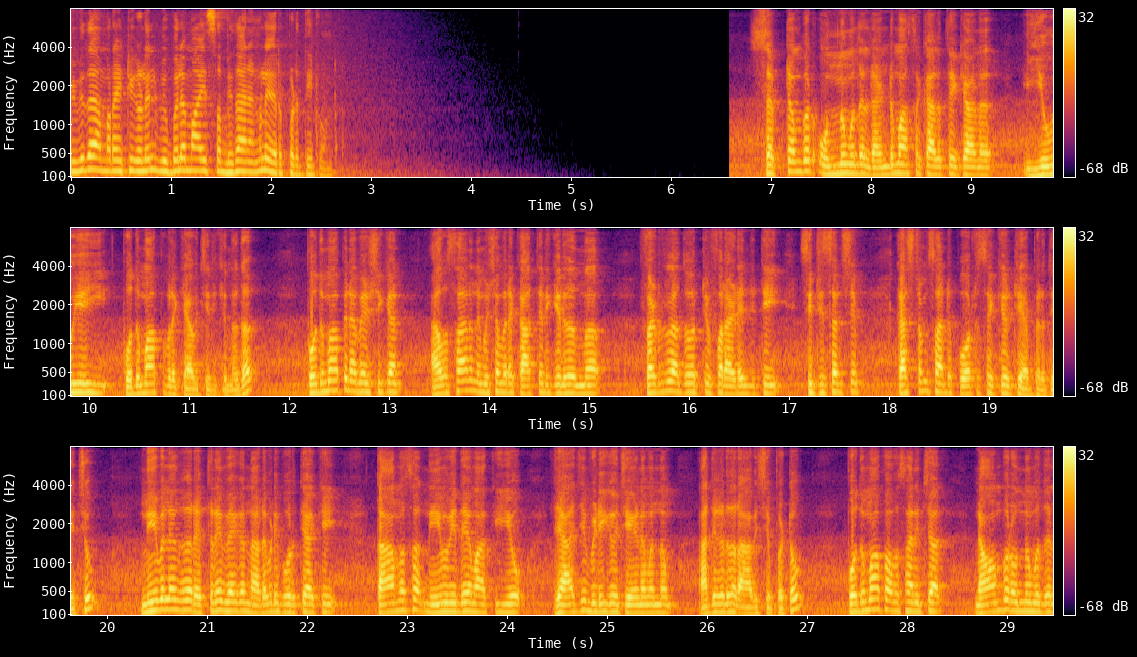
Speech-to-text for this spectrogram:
വിവിധ എമറേറ്റുകളിൽ വിപുലമായ സംവിധാനങ്ങൾ ഏർപ്പെടുത്തിയിട്ടുണ്ട്. സെപ്റ്റംബർ ഒന്ന് മുതൽ രണ്ട് മാസക്കാലത്തേക്കാണ് യു എ ഇ പൊതുമാപ്പ് പ്രഖ്യാപിച്ചിരിക്കുന്നത്. പൊതുമാപ്പിന് അപേക്ഷിക്കാൻ അവസാന നിമിഷം വരെ കാത്തിരിക്കരുതെന്ന് federal authority for identity citizenship customs and port security അഭ്യർത്ഥിച്ചു. നിയമലംഘകർ എത്രയും വേഗം നടപടി പൂർത്തിയാക്കി താമസ നിയമവിധേയമാക്കുകയോ രാജ്യം വിടുകയോ ചെയ്യണമെന്നും അധികൃതർ ആവശ്യപ്പെട്ടു. പൊതുമാപ്പ് അവസാനിച്ചാൽ നവംബർ ഒന്ന് മുതൽ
